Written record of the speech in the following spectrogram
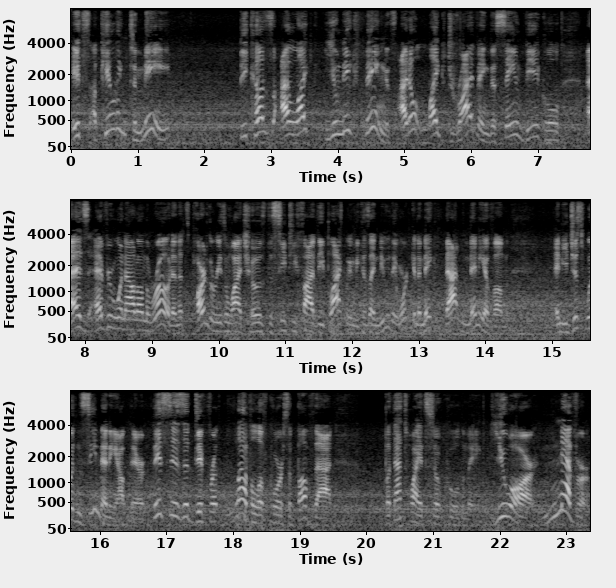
It's appealing to me because I like unique things. I don't like driving the same vehicle as everyone out on the road. And that's part of the reason why I chose the CT5V Blackwing because I knew they weren't going to make that many of them and you just wouldn't see many out there. This is a different level, of course, above that, but that's why it's so cool to me. You are never,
